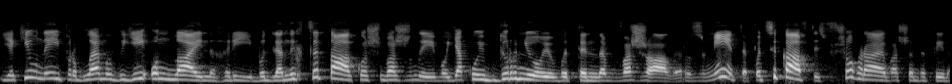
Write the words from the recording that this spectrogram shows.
які у неї проблеми в її онлайн-грі, бо для них це також важливо, якою б дурньою ви те не вважали. Розумієте? Поцікавтесь, що грає ваша дитина,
